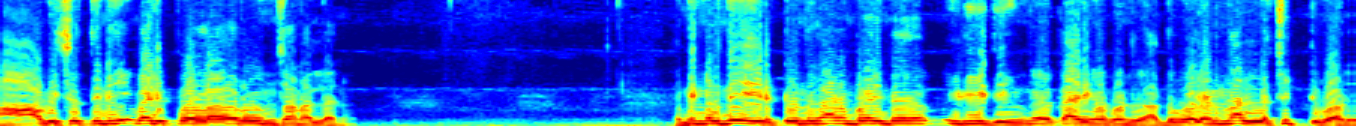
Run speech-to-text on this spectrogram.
ആവശ്യത്തിന് വലിപ്പമുള്ള റൂംസാണ് എല്ലാവരും നിങ്ങൾ നേരിട്ട് വന്ന് കാണുമ്പോൾ അതിന്റെ രീതിയും കാര്യങ്ങളൊക്കെ മനസ്സിലാവും. അതുപോലെയാണ് നല്ല ചുറ്റുപാട്.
